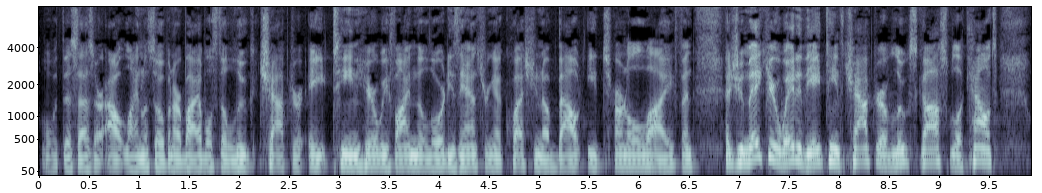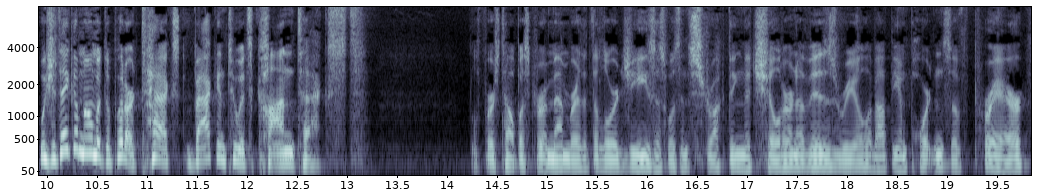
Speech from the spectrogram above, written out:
Well, with this as our outline, let's open our Bibles to Luke chapter 18. Here we find the Lord. He's answering a question about eternal life. And as you make your way to the 18th chapter of Luke's gospel account, we should take a moment to put our text back into its context. First help us to remember that the Lord Jesus was instructing the children of Israel about the importance of prayer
